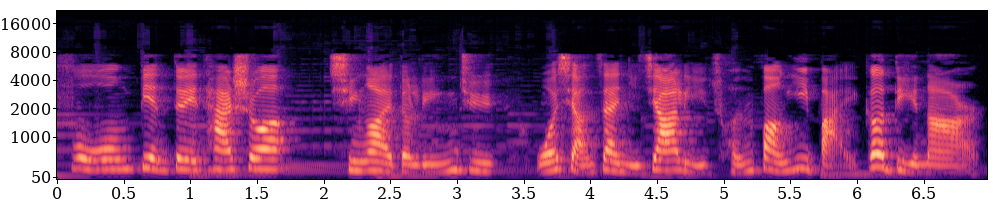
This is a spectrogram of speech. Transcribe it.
富翁便对他说：“亲爱的邻居，我想在你家里存放一百个迪纳尔，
